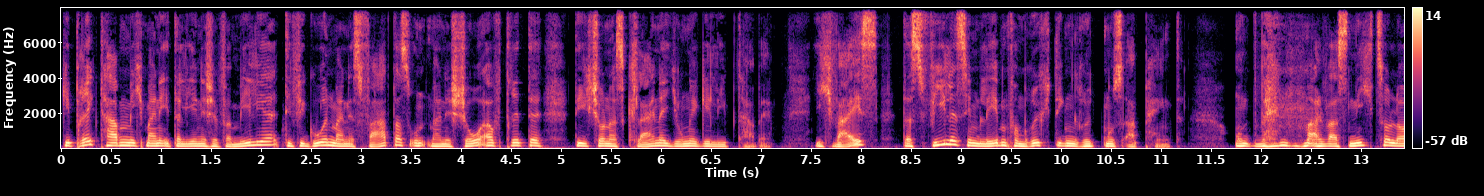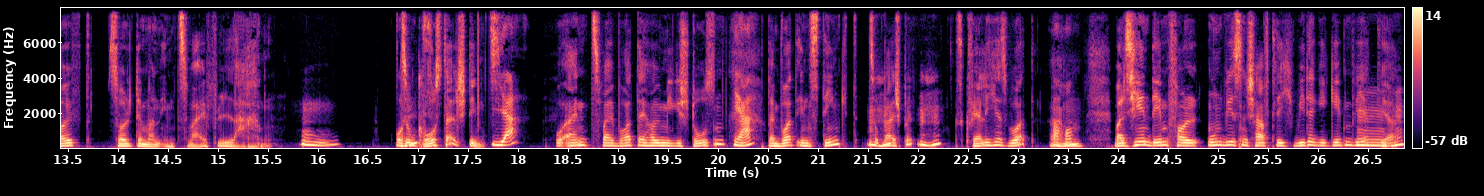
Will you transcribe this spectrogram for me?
Geprägt haben mich meine italienische Familie, die Figuren meines Vaters und meine Showauftritte, die ich schon als kleiner Junge geliebt habe. Ich weiß, dass vieles im Leben vom richtigen Rhythmus abhängt. Und wenn mal was nicht so läuft, sollte man im Zweifel lachen. Hm. Zum Großteil stimmt's. Ja, ein, zwei Worte habe ich mir gestoßen. Ja. Beim Wort Instinkt zum Mhm. Beispiel. Das ist ein gefährliches Wort. Warum? Ähm, weil es hier in dem Fall unwissenschaftlich wiedergegeben wird. Mhm. Ja.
